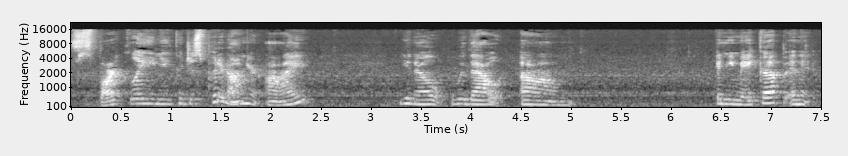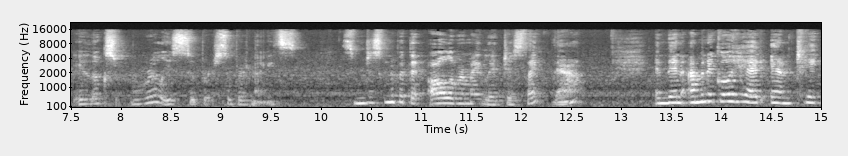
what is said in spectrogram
sparkly and you could just put it on your eye, you know, without um, any makeup and it, it looks really super, super nice. So I'm just to put that all over my lid just like that. And then I'm to go ahead and take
